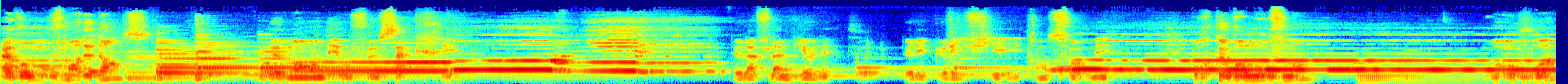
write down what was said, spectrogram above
à vos mouvements de danse, demandez au feu sacré de la flamme violette de les purifier et transformer pour que vos mouvements, vos voix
